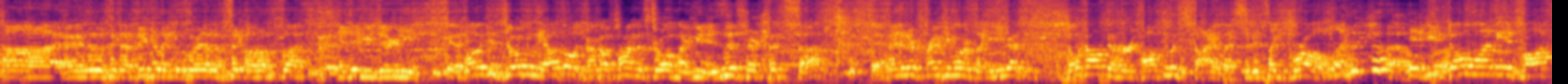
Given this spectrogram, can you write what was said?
Uh, And it was like that big, like, where I was like, oh fuck, it did me dirty. I was just jokingly, I was all drunk, I was talking to this girl, I'm like, man, isn't this haircut suck? And then her friend came over, was like, you guys, don't talk to her, talk to a stylist. And it's like, bro, like, if you don't want me to talk,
